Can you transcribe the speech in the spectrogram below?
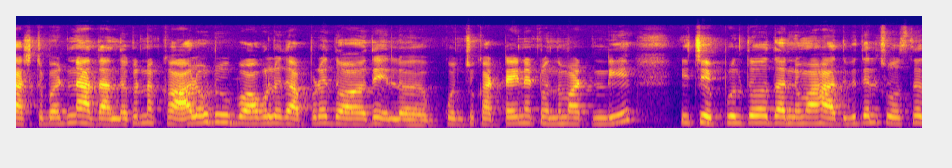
కష్టపడి నా దాని దగ్గర నాకు కాలు ఒకటి బాగోలేదు. అప్పుడే అదే కొంచెం కట్ అయినట్టు ఉందన్నమాట అండి. ఈ చెప్పులతో దాన్ని మా హద్వితలు చూస్తే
